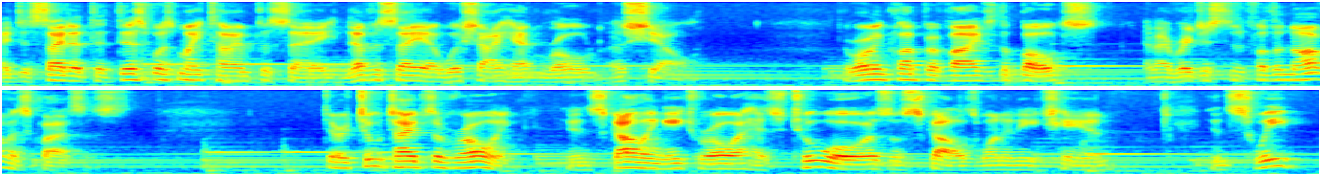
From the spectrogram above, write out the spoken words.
I decided that this was my time to say, never say I wish I had rowed a shell. The rowing club provides the boats, and I registered for the novice classes. There are two types of rowing. In sculling, each rower has two oars or sculls, one in each hand. In sweep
